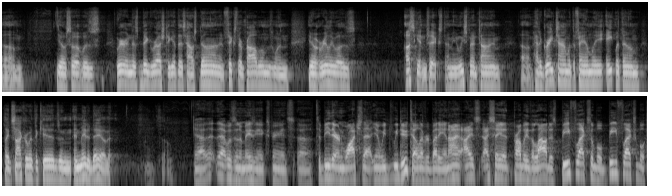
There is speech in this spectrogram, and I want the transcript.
Um, you know, so it was, we were in this big rush to get this house done and fix their problems when, you know, it really was us getting fixed. I mean, we spent time um, had a great time with the family, ate with them, played soccer with the kids, and, and made a day of it. Yeah, that, that was an amazing experience uh, to be there and watch that. You know, we, we do tell everybody, and I, I, I say it probably the loudest be flexible, be flexible.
